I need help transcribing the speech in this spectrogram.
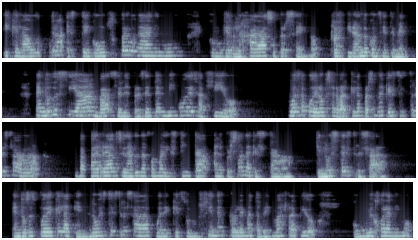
y que la otra esté con un súper buen ánimo, como que relajada, súper zen, ¿no? Respirando conscientemente. Entonces, si a ambas se les presenta el mismo desafío, vas a poder observar que la persona que está estresada va a reaccionar de una forma distinta a la persona que, está, que no está estresada. Entonces puede que la que no esté estresada puede que solucione el problema tal vez más rápido, con un mejor ánimo,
